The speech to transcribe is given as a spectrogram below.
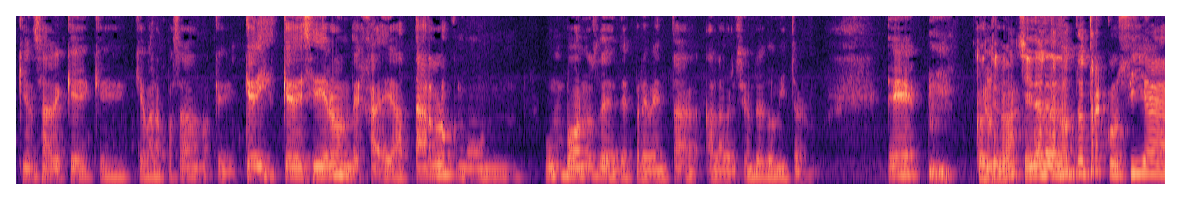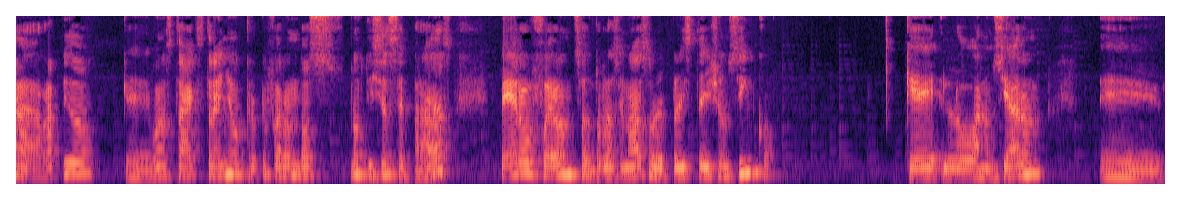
Quién sabe qué, qué, qué habrá pasado, ¿no? Que, que, que decidieron deja- eh, atarlo como un, un bonus de, de preventa a la versión de Doom Eternal. Eh, Continúa. Sí, dale, otra, dale. otra cosilla rápido, que bueno, está extraño, creo que fueron dos noticias separadas, pero fueron relacionadas sobre el PlayStation 5, que lo anunciaron eh,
